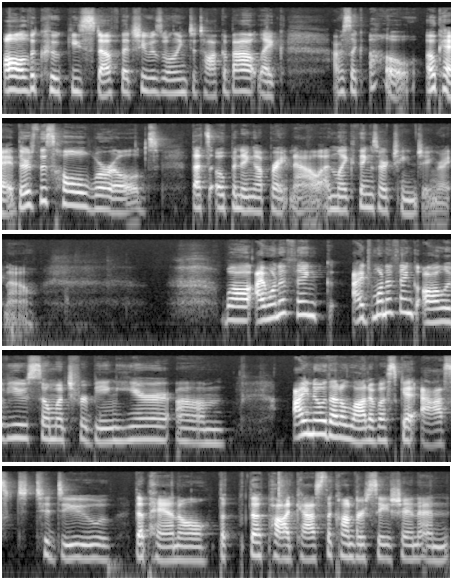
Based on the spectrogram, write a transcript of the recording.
all the kooky stuff that she was willing to talk about. Like, I was like, oh, okay, there's this whole world that's opening up right now, and like things are changing right now. Well, I want to thank I want to thank all of you so much for being here. Um, I know that a lot of us get asked to do the panel, the the podcast, the conversation, and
